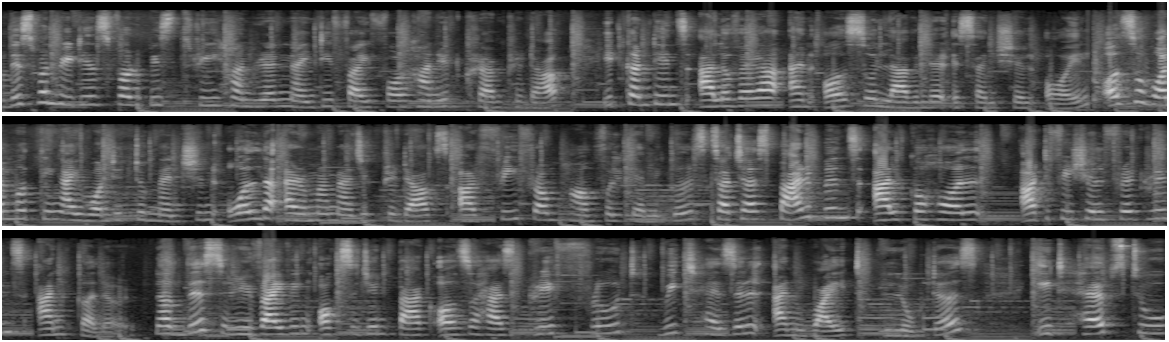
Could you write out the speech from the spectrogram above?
this one retails for rupees 395 for 100 gram product. It contains aloe vera and also lavender essential oil. Also one more thing I wanted to mention, all the Aroma Magic products are free from harmful chemicals such as parabens, alcohol, artificial fragrance and color. Now this reviving oxygen pack also has grapefruit, witch hazel and white lotus. It helps to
